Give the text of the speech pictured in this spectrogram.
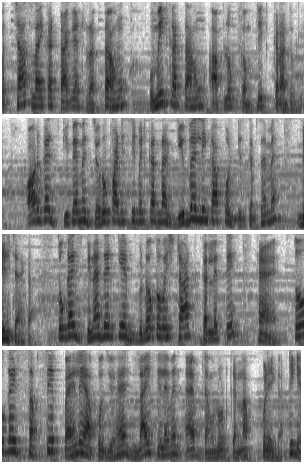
50 लाइक का टारगेट रखता हूँ। उम्मीद करता हूँ आप लोग कंप्लीट करा दोगे। और गाइज़ गिवे में ज़रूर पार्टिसिपेट करना। गिवे लिंक आपको डिस्क्रिप्शन में मिल जाएगा। तो गाइज़ बिना देर के वीडियो को भी स्टार्ट कर लेते हैं। तो गाइज़ सबसे पहले आपको जो है लाइफ 11 ऐप डाउनलोड करना पड़ेगा, ठीक है?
